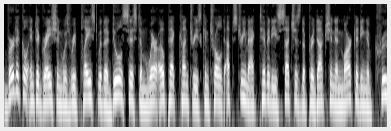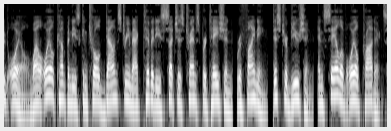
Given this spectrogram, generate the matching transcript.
Vertical integration was replaced with a dual system where OPEC countries controlled upstream activities such as the production and marketing of crude oil while oil companies controlled downstream activities such as transportation, refining, distribution, and sale of oil products.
